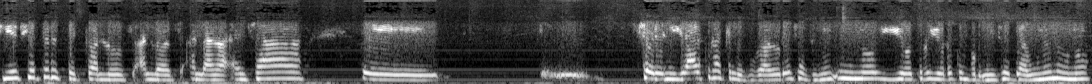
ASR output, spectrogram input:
sí es cierto respecto a los a, los, a, la, a esa eh, eh, serenidad con la que los jugadores asumen uno y otro y otro compromiso de a uno en uno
